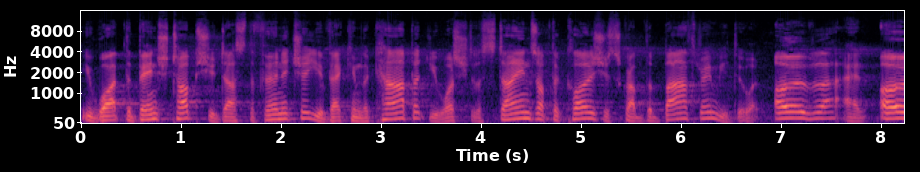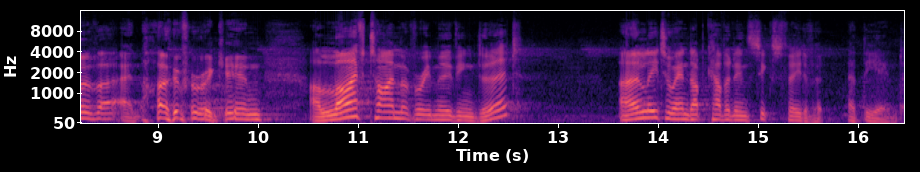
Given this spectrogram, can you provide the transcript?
You wipe the bench tops, you dust the furniture, you vacuum the carpet, you wash the stains off the clothes, you scrub the bathroom, you do it over and over and over again. A lifetime of removing dirt, only to end up covered in six feet of it at the end.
